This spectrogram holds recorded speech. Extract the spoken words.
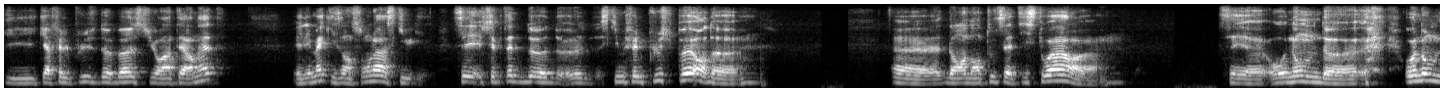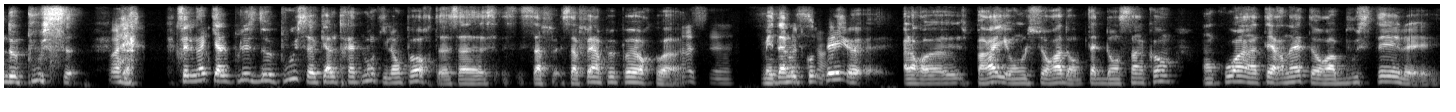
qui, qui a fait le plus de buzz sur Internet. Et les mecs, ils en sont là. Ce qui, c'est, peut-être de, de- ce qui me fait le plus peur de, dans, dans toute cette histoire. c'est au nombre de, au nombre de pouces. Ouais. C'est le mec qui a le plus de pouces qui a le traitement qui l'emporte. Ça, ça, fait- ça fait un peu peur, quoi. Ouais, Mais d'un autre côté, alors euh, pareil, on le saura dans peut-être dans 5 ans, en quoi Internet aura boosté les.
